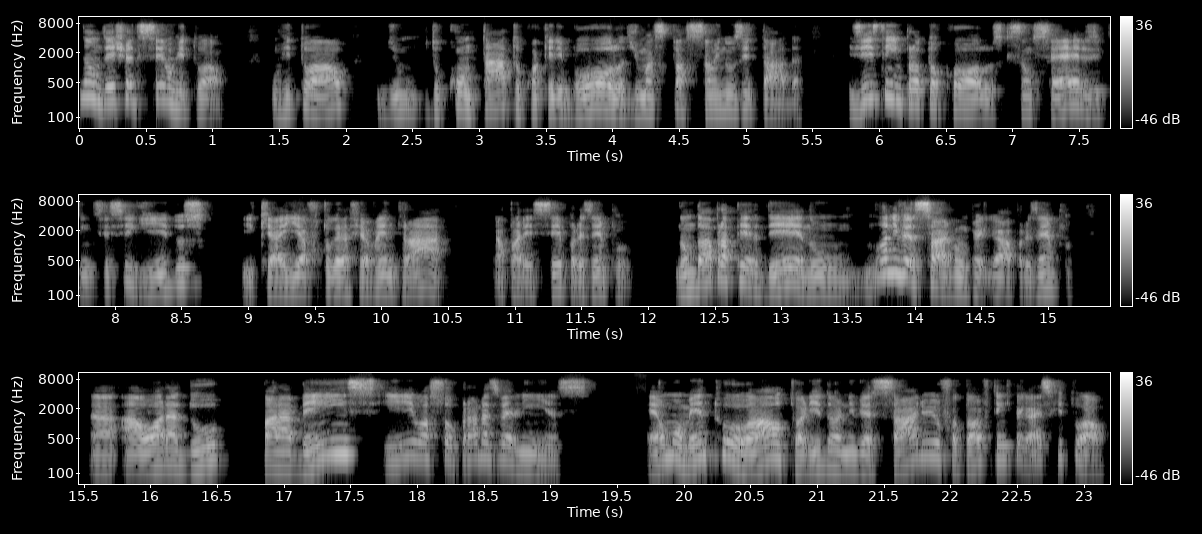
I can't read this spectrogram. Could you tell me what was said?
Não deixa de ser um ritual. Um ritual um, do contato com aquele bolo, de uma situação inusitada. Existem protocolos que são sérios e têm que ser seguidos, e que aí a fotografia vai entrar, aparecer, por exemplo, não dá para perder num, no aniversário, vamos pegar, por exemplo, a, a hora do parabéns e o assoprar as velhinhas. É um momento alto ali do aniversário e o fotógrafo tem que pegar esse ritual.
